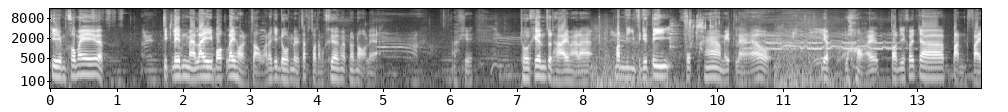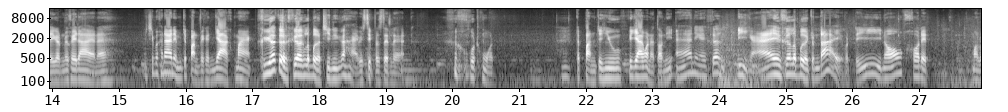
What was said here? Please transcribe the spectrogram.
เกมเขาไม่แบบติดเลนมาไล่บล็อกไล่ถอนเสาน่าจะโดนแบบสักสองสามเครื่องแบบหนอๆเลยอะโอเค โทเค็นสุดท้ายมาแล้วมันอินฟินิตี้ครบ5 เม็ดแล้ว เรียบร้อย ตอนนี้เขาจะปั่นไฟกันไม่ค่อยได้นะ ไม่ใช่ไม่ค่อยได้เนี่ยมันจะปั่นไฟกันยากมาก คือถ้าเกิดเครื่องระเบิดทีนึงก็หายไป 10%เลยโคตรโหดจะปั่นจะฮิวก็ยากกว่านะตอนนี้อ่านี่ไงเครื่องนี่ไงเครื่องระเบิดจนได้สวัสดีน้องคอเด็ดมาโล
